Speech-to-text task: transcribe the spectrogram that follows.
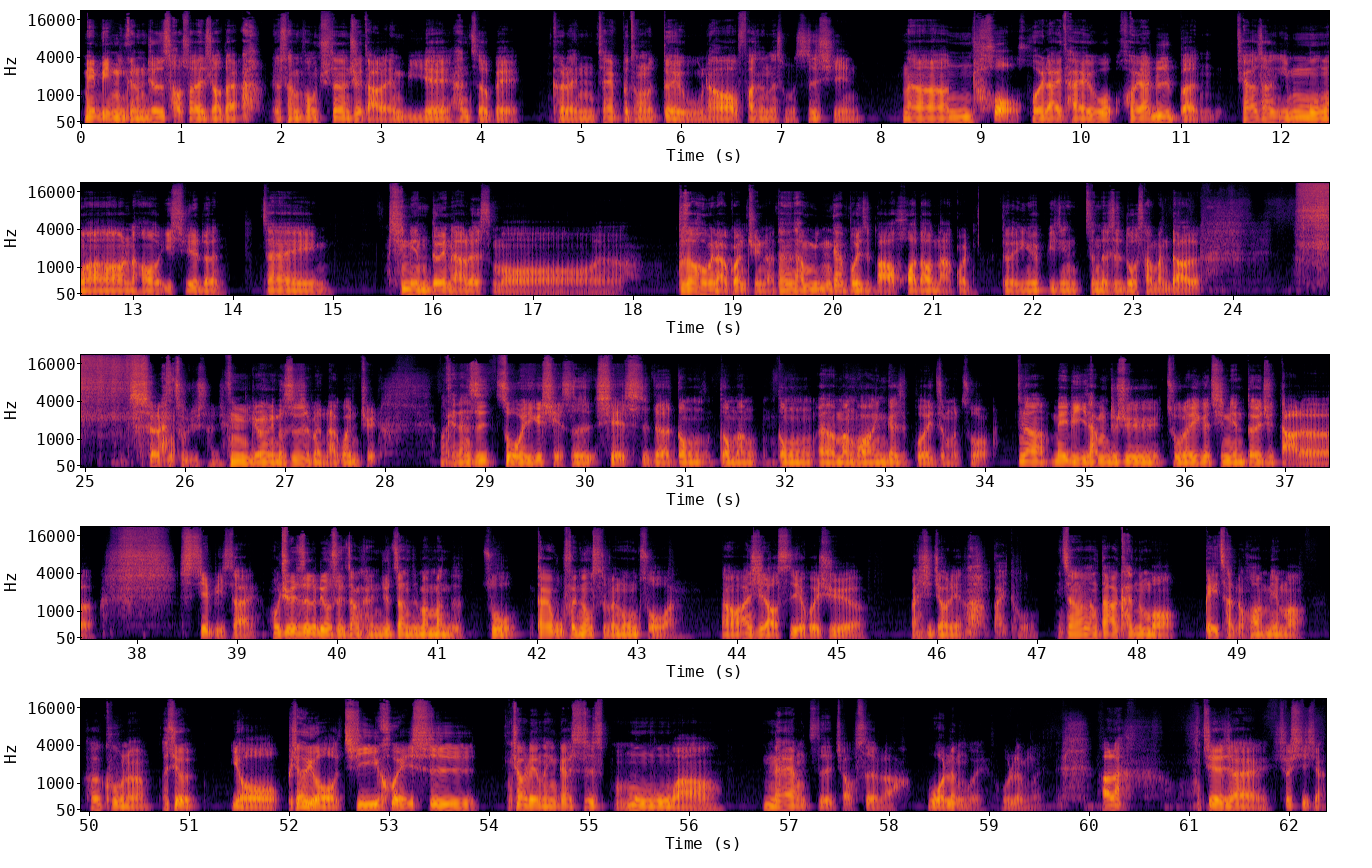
Maybe 你可能就是草率的交代啊，流川枫真的去打了 NBA 和泽北，可能在不同的队伍，然后发生了什么事情。然后回来台湾，回来日本，加上樱木啊，然后一些人在青年队拿了什么？不知道会不会拿冠军了，但是他们应该不会是把它画到拿冠，对，因为毕竟真的是落差蛮大的。虽然足球赛永远都是日本拿冠军，OK，但是作为一个写实写实的动动漫动呃漫画，应该是不会这么做。那 maybe 他们就去组了一个青年队去打了世界比赛，我觉得这个流水账可能就这样子慢慢的做大概五分钟十分钟做完，然后安西老师也回去了。安西教练啊，拜托，你这样让大家看那么悲惨的画面吗？何苦呢？而且有，比较有机会是教练的，应该是什么木木啊那样子的角色啦。我认为，我认为，好了，接下来休息一下。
